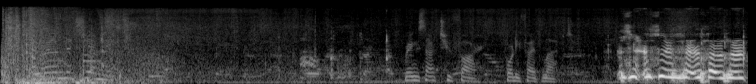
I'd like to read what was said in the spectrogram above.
Moving in the chimney. Ring's not too far. 45 left.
